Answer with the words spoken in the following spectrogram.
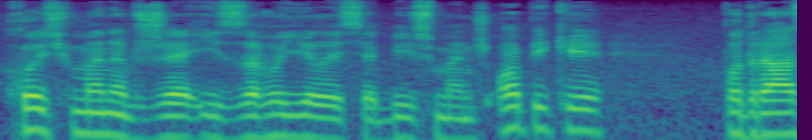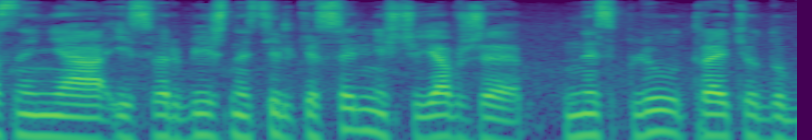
Хоч в мене вже і загоїлися більш-менш опіки, подразнення і свербіж настільки сильні, що я вже не сплю третю добу.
